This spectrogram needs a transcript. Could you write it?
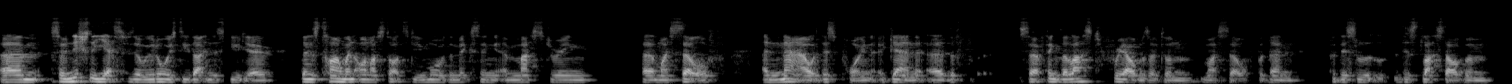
Um, so initially, yes, so we would always do that in the studio. Then as time went on, I started to do more of the mixing and mastering uh, myself. And now at this point, again, uh, the so I think the last three albums I've done myself, but then for this this last album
